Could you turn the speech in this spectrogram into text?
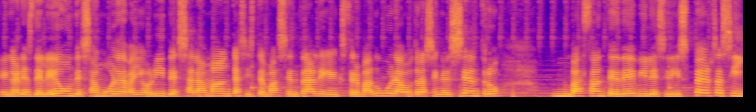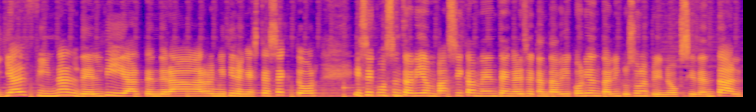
en áreas de León, de Zamora, de Valladolid, de Salamanca, sistema central en Extremadura, otras en el centro, bastante débiles y dispersas. Y ya al final del día tenderán a remitir en este sector y se concentrarían básicamente en áreas Cantábrico Oriental, incluso en el Pirineo Occidental,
